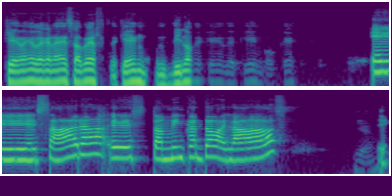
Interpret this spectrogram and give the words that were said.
¿Quién es las ganas de saber? ¿De quién? Dinos de, qué, de quién o qué. Eh, Sahara es, también canta baladas. Es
